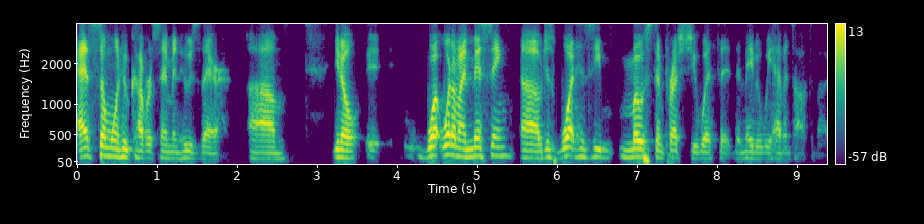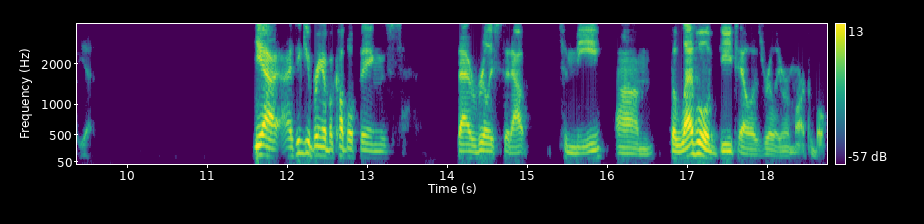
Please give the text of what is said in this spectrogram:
As someone who covers him and who's there, um, you know, it, what what am I missing? Uh, just what has he most impressed you with that, that maybe we haven't talked about yet? Yeah, I think you bring up a couple things that really stood out to me. Um, the level of detail is really remarkable.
